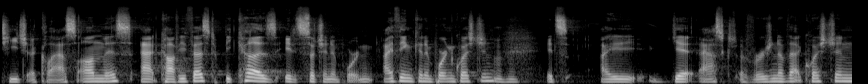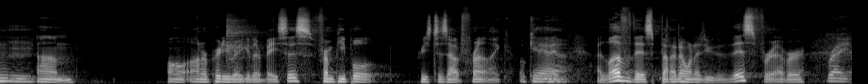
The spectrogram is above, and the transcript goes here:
teach a class on this at Coffee Fest because it's such an important I think an important question. It's I get asked a version of that question um, on on a pretty regular basis from people baristas out front like okay Yeah. I, I love this but I don't want to do this forever Right.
